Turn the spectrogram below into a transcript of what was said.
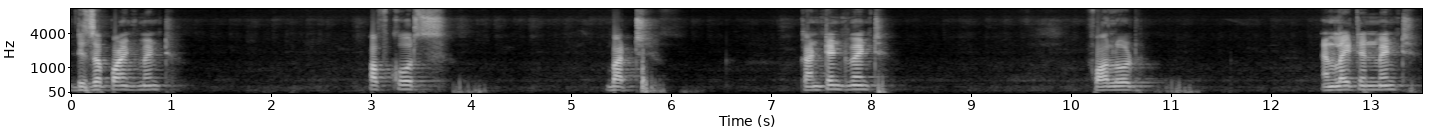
disappointment of course but contentment followed enlightenment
